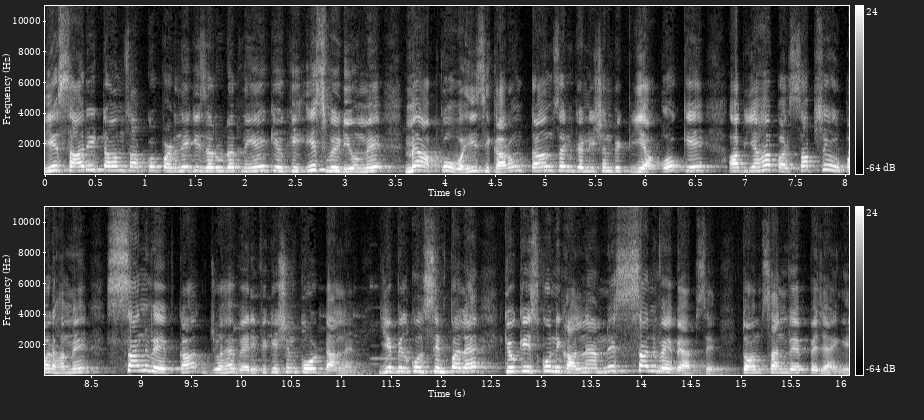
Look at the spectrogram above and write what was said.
ये सारी टर्म्स आपको पढ़ने की ज़रूरत नहीं है, क्योंकि इस वीडियो में मैं आपको वही सिखा रहा हूँ। टर्म्स एंड कंडीशन पे किया। ओके अब यहाँ पर सबसे ऊपर हमें सनवेव का जो है वेरिफिकेशन कोड डालना है। ये बिल्कुल सिंपल है, क्योंकि इसको निकालना है हमने सनवेव ऐप से। तो हम सनवेव पे जाएँगे।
